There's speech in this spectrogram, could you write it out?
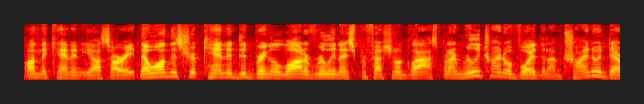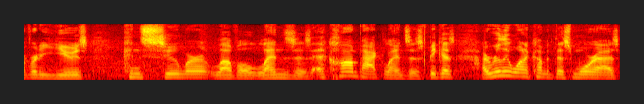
on the Canon EOS R8. Now on this trip, Canon did bring a lot of really nice professional glass, but I'm really trying to avoid that. I'm trying to endeavor to use consumer level lenses, uh, compact lenses, because I really want to come at this more as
